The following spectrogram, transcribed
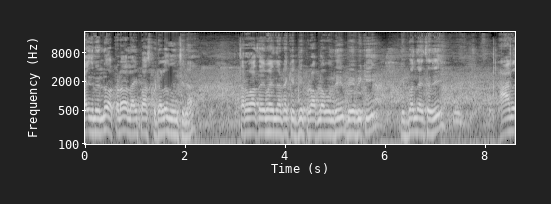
ఐదు నెలలు అక్కడ లైఫ్ హాస్పిటల్లో చూపించిన తర్వాత ఏమైందంటే కిడ్నీ ప్రాబ్లం ఉంది బేబీకి ఇబ్బంది అవుతుంది. ఆమె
